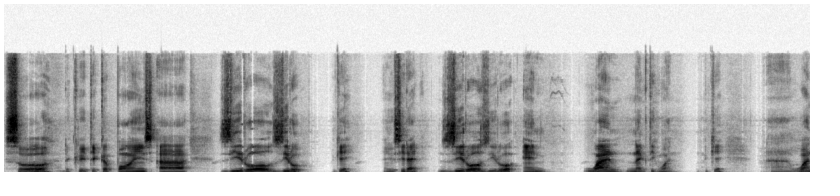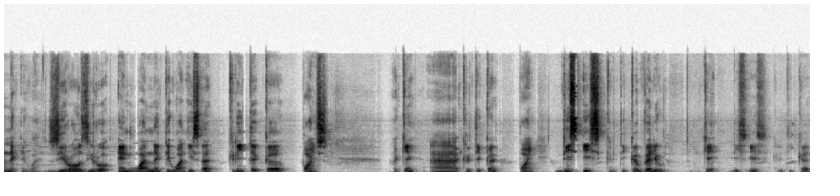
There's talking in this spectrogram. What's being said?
so the critical points are 0, 0. Okay, and you see that? 0, 0 and 1 negative 1. Okay. Uh, 1 negative 1. 0, 0 and 1 negative 1 is a critical points. Okay. Uh, critical point. This is critical value. Okay. This is critical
